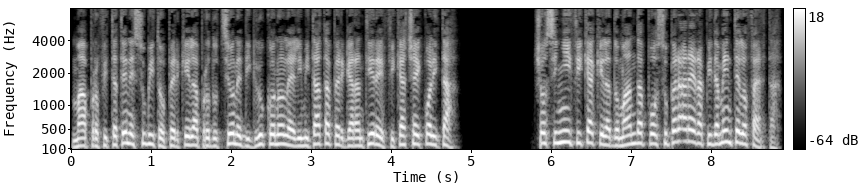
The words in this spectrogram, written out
ma approfittatene subito perché la produzione di gluconol è limitata per garantire efficacia e qualità. Ciò significa che la domanda può superare rapidamente l'offerta.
